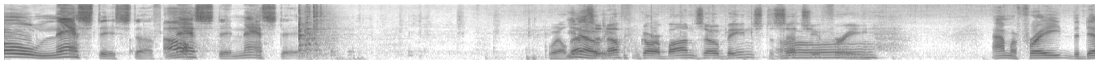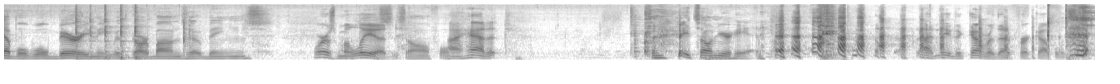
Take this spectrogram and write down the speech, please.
Oh, nasty stuff. Oh. Nasty, nasty. Well, you that's know- enough garbanzo beans to set you free. Oh. I'm afraid the devil will bury me with garbanzo beans. Where's my lid? This is awful. I had it. it's on your head. I need to cover that for a couple of minutes.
